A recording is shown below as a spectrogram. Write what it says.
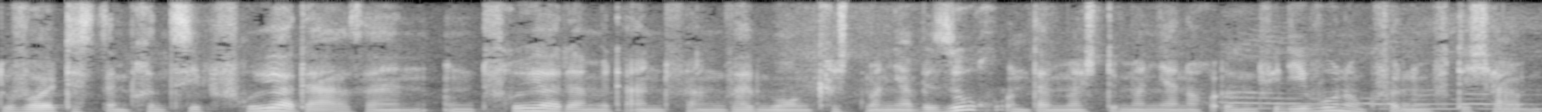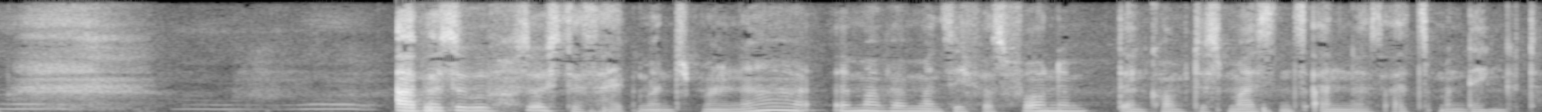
Du wolltest im Prinzip früher da sein und früher damit anfangen, weil morgen kriegt man ja Besuch und dann möchte man ja noch irgendwie die Wohnung vernünftig haben. Aber so, so ist das halt manchmal, ne? Immer wenn man sich was vornimmt, dann kommt es meistens anders, als man denkt.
